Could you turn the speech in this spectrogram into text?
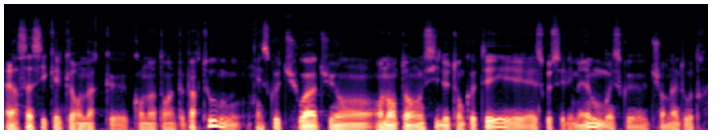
Alors ça, c'est quelques remarques qu'on entend un peu partout. Est-ce que tu vois, tu en, en entends aussi de ton côté Est-ce que c'est les mêmes ou est-ce que tu en as d'autres?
